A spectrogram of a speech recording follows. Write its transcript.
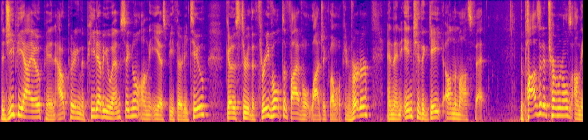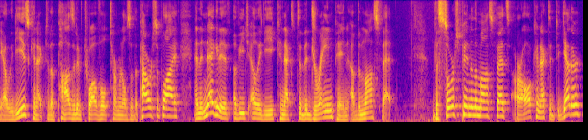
the GPIO pin outputting the PWM signal on the ESP32 goes through the 3 volt to 5 volt logic level converter and then into the gate on the MOSFET. The positive terminals on the LEDs connect to the positive 12 volt terminals of the power supply, and the negative of each LED connects to the drain pin of the MOSFET. The source pin of the MOSFETs are all connected together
